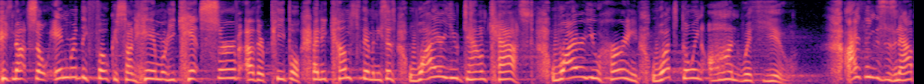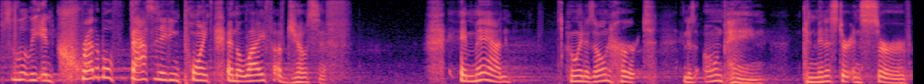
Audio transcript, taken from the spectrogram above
He's not so inwardly focused on him where he can't serve other people. And he comes to them and he says, Why are you downcast? Why are you hurting? What's going on with you? I think this is an absolutely incredible, fascinating point in the life of Joseph. A man who, in his own hurt, in his own pain, can minister and serve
